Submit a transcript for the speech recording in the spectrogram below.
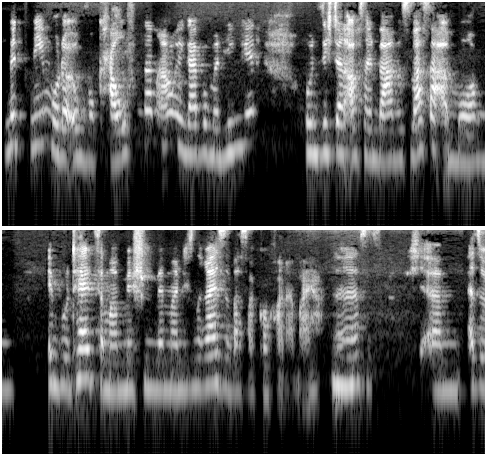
mitnehmen oder irgendwo kaufen dann auch, egal wo man hingeht, und sich dann auch sein warmes Wasser am Morgen im Hotelzimmer mischen, wenn man diesen Reisewasserkocher dabei hat. Ne? Mhm. Das ist wirklich, ähm, also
